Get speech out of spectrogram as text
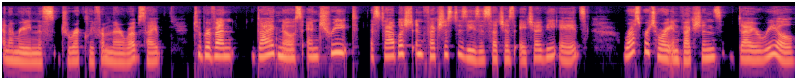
and I'm reading this directly from their website, to prevent, diagnose, and treat established infectious diseases such as HIV, AIDS, respiratory infections, diarrheal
